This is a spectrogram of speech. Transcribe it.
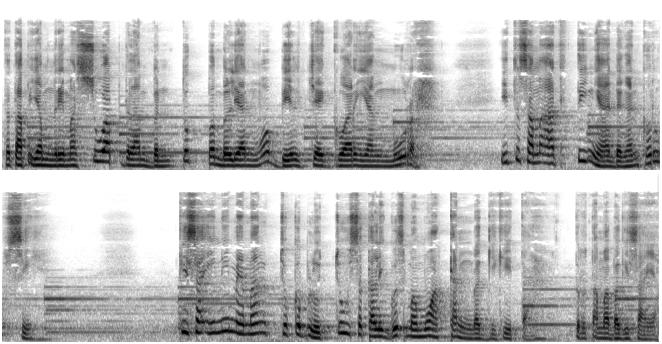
tetapi ia menerima suap dalam bentuk pembelian mobil Jaguar yang murah. Itu sama artinya dengan korupsi. Kisah ini memang cukup lucu sekaligus memuakkan bagi kita, terutama bagi saya.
